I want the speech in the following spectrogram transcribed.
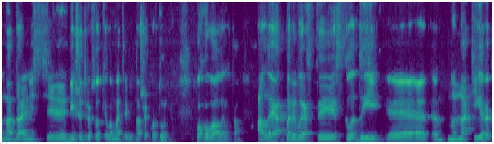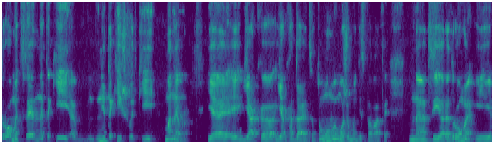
на дальність е, більше 300 кілометрів від наших кордонів, поховали їх там. Але перевести склади е, на ті аеродроми це не такий не такий швидкий маневр, як як гадається. Тому ми можемо діставати ці аеродроми і.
